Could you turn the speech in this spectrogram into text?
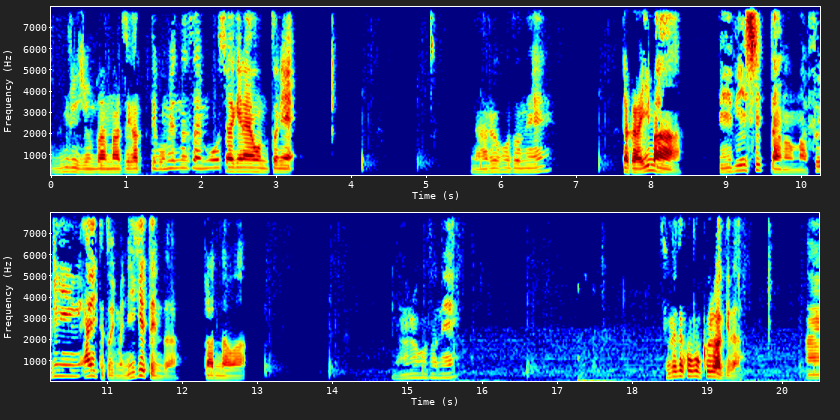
見る順番間違ってごめんなさい。申し訳ない、ほんとに。なるほどね。だから今、ベビーシッターの、まあ、不倫相手と今逃げてんだ。旦那は。なるほどね。それでここ来るわけだ。はいはい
